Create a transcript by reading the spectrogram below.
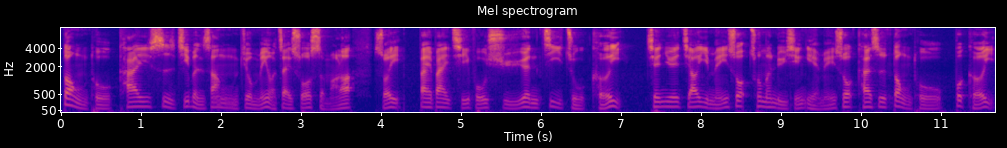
动土开市，基本上就没有再说什么了。所以拜拜祈福、许愿祭祖可以，签约交易没说，出门旅行也没说，开市动土不可以。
